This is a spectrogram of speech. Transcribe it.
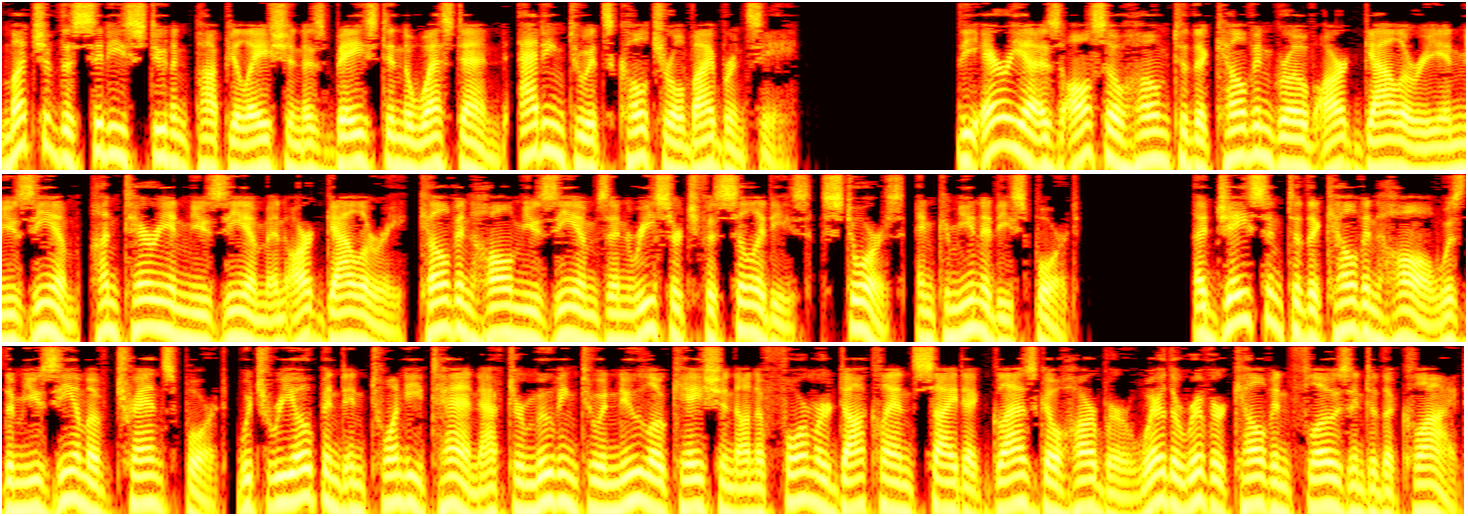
Much of the city's student population is based in the West End, adding to its cultural vibrancy. The area is also home to the Kelvingrove Art Gallery and Museum, Hunterian Museum and Art Gallery, Kelvin Hall Museums and research facilities, stores, and community sport. Adjacent to the Kelvin Hall was the Museum of Transport, which reopened in 2010 after moving to a new location on a former dockland site at Glasgow Harbour where the River Kelvin flows into the Clyde.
